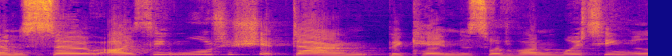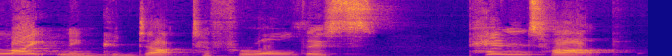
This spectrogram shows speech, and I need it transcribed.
And so I think Watership Down became the sort of unwitting lightning conductor for all this pent up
